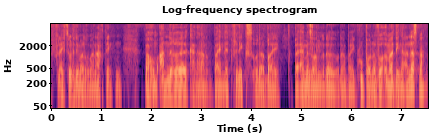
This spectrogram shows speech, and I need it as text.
vielleicht solltet ihr mal drüber nachdenken, warum andere, keine Ahnung, bei Netflix oder bei, bei Amazon oder, oder bei Groupon oder wo auch immer Dinge anders machen.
